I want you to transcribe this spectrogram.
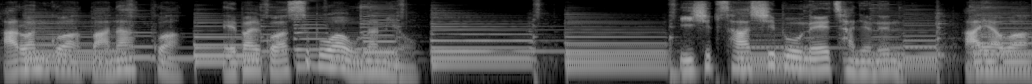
아란과 마나학과 에발과 스보와 오남이요 24 시브온의 자녀는 아야와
